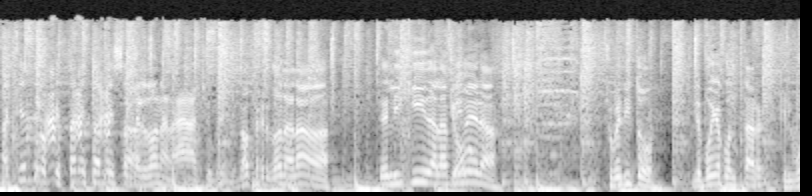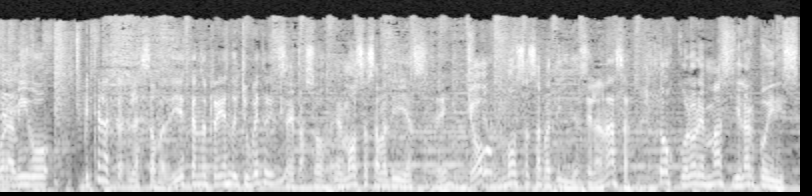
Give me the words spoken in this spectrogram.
¿A quién de los que están en esta mesa? Perdona, Nacho. No perdona nada. Te liquida la primera. Chupetito, les voy a contar que el buen amigo ¿Viste las, las zapatillas que andan trayendo Chupete? se pasó. Hermosas zapatillas. Sí. Hermosas zapatillas. De la NASA. Dos colores más y el arco iris.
